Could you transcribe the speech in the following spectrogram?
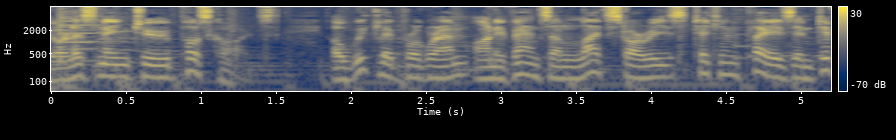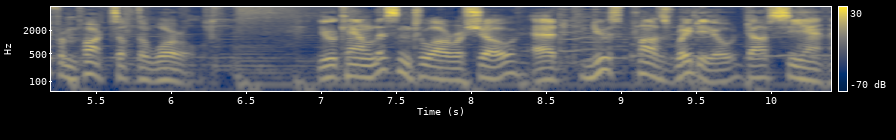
You're listening to Postcards, a weekly program on events and life stories taking place in different parts of the world. You can listen to our show at newsplusradio.cn.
